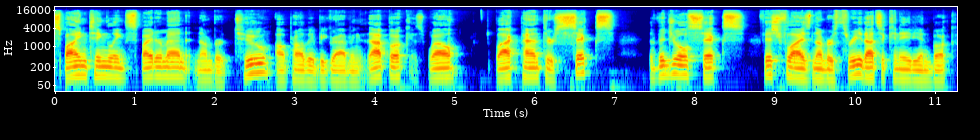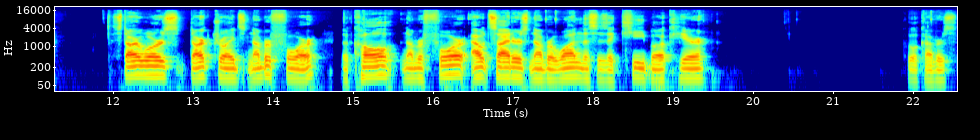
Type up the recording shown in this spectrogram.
Spine Tingling Spider Man number two. I'll probably be grabbing that book as well. Black Panther 6, The Vigil 6, Fish Flies number 3. That's a Canadian book. Star Wars Dark Droids number 4. The Call number 4. Outsiders number 1. This is a key book here. Cool covers.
